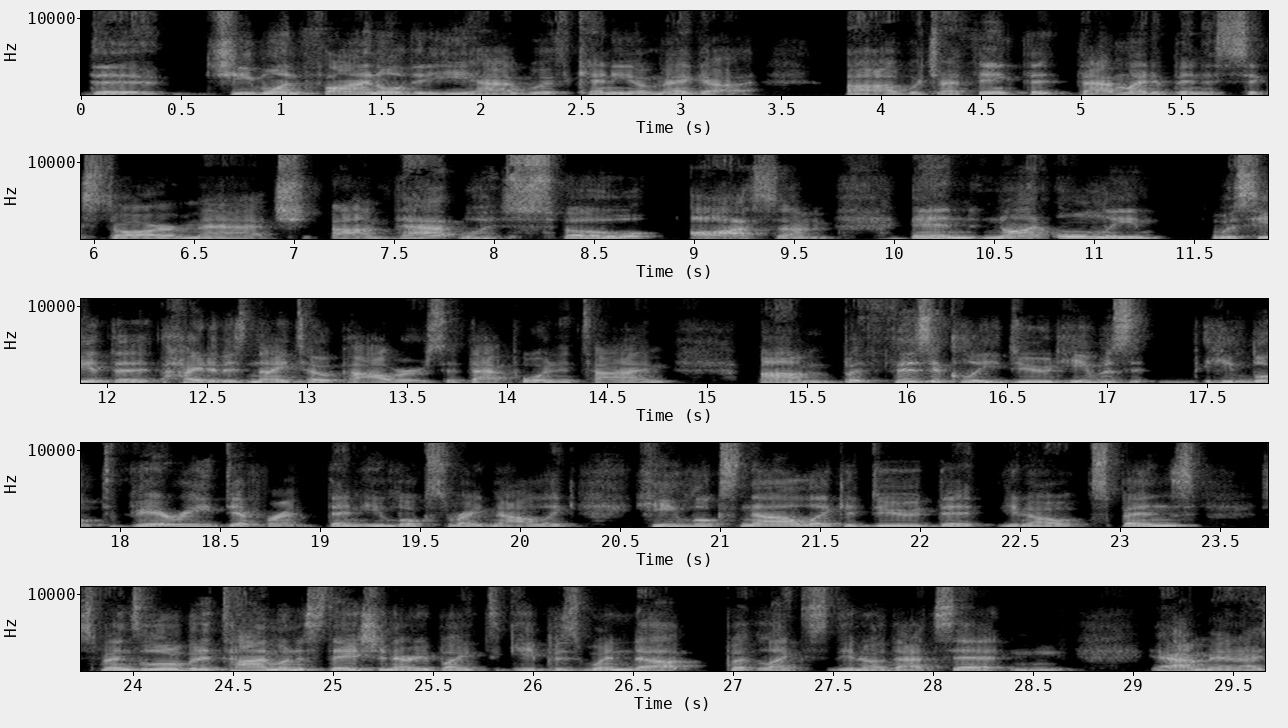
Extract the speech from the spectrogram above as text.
the g1 final that he had with kenny omega uh, which I think that that might have been a six star match. Um, that was so awesome. And not only was he at the height of his Naito powers at that point in time, um, but physically, dude, he was he looked very different than he looks right now. Like he looks now like a dude that you know spends spends a little bit of time on a stationary bike to keep his wind up, but like you know that's it. And yeah, man, I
